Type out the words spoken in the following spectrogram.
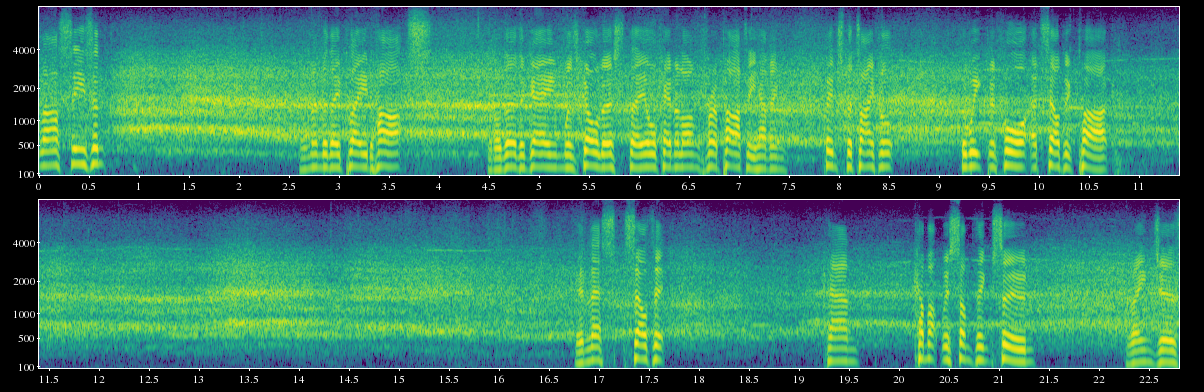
last season. Remember they played Hearts, and although the game was goalless, they all came along for a party, having clinched the title the week before at Celtic Park. Unless Celtic can come up with something soon, Rangers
